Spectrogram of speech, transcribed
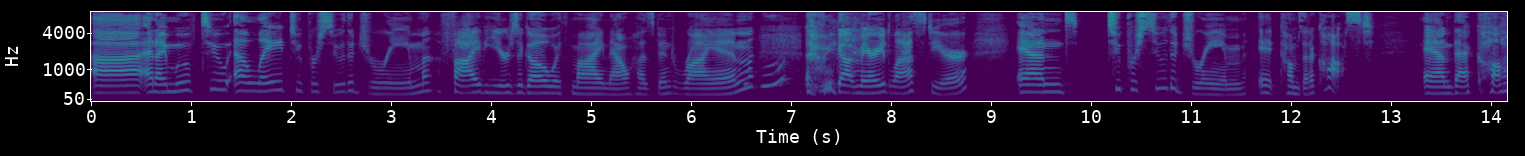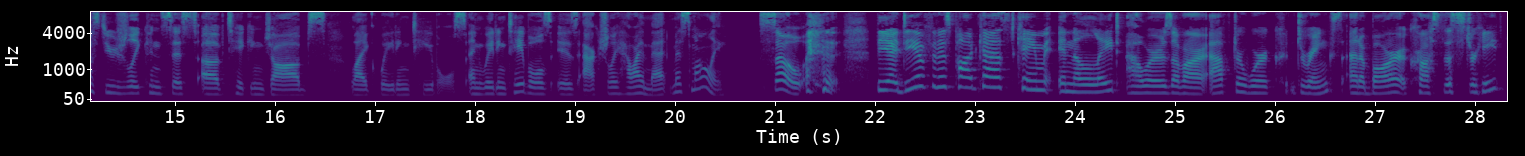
Uh, and I moved to LA to pursue the dream five years ago with my now husband, Ryan. we got married last year. And to pursue the dream, it comes at a cost. And that cost usually consists of taking jobs like waiting tables. And waiting tables is actually how I met Miss Molly. So, the idea for this podcast came in the late hours of our after work drinks at a bar across the street.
